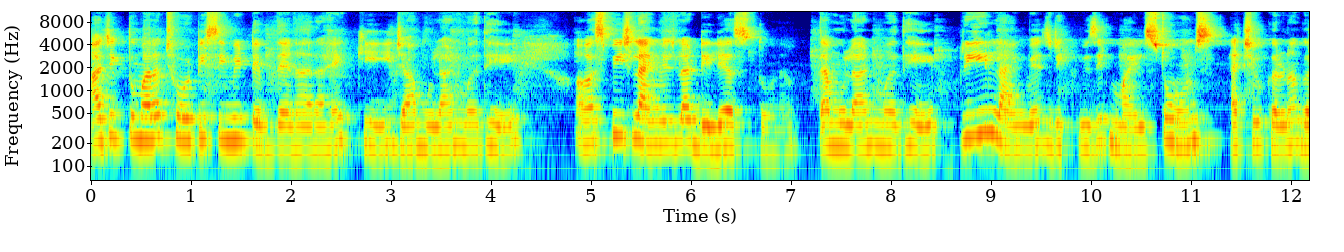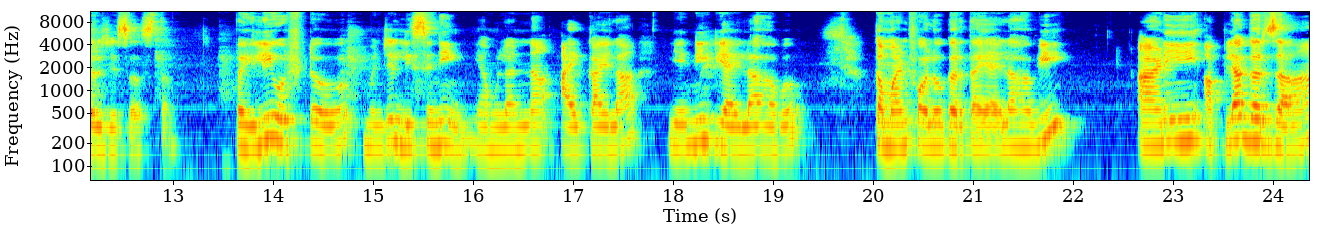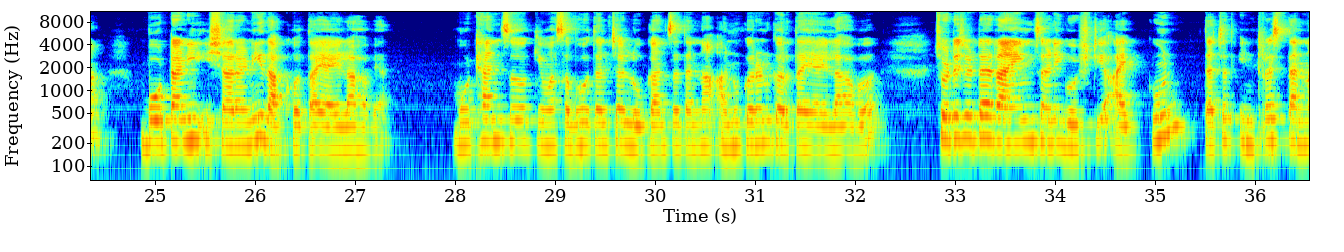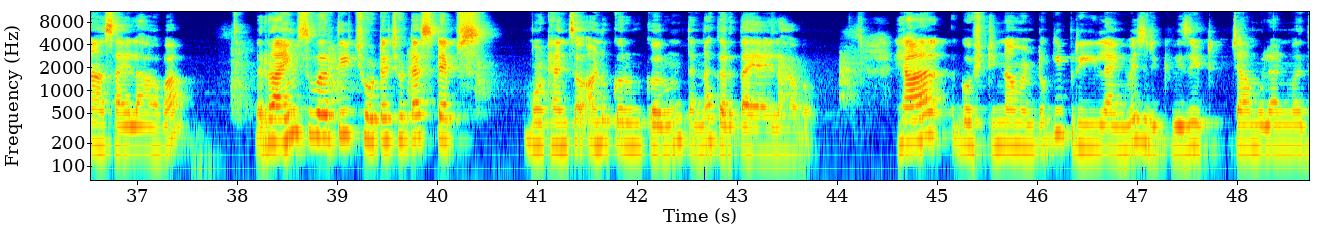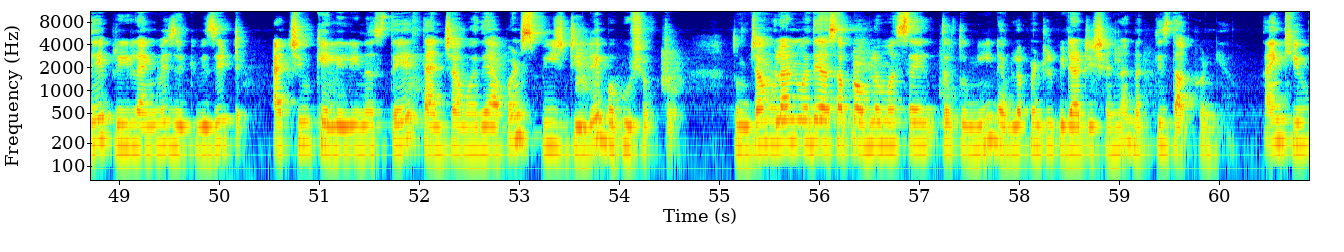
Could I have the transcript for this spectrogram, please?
आज एक तुम्हाला छोटीशी मी टिप देणार आहे की ज्या मुलांमध्ये स्पीच लँग्वेजला डिले असतो ना त्या मुलांमध्ये pre language requisite milestones achieve करणं गरजेचं असतं. पहिली गोष्ट म्हणजे लिसनिंग या मुलांना ऐकायला ये नीट यायला हवं कमांड फॉलो करता यायला हवी आणि आपल्या गरजा बोटानी इशारांनी दाखवता यायला हव्या. मोठ्यांचं किंवा सभोवतालच्या लोकांचं त्यांना अनुकरण करता यायला हवं. छोट्या छोट्या राईम्स आणि गोष्टी ऐकून त्याच्यात इंटरेस्ट त्यांना असायला हवा. राईम्सवरती छोट्या छोट्या स्टेप्स मोठ्यांचं अनुकरण करून त्यांना करता यायला हवं. ह्या गोष्टींना म्हणतो की प्री लँग्वेज रिक्विजिट ज्या मुलांमध्ये प्री लँग्वेज रिक्विजिट अचीव केलेली नसते त्यांच्यामध्ये आपण स्पीच डिले बघू शकतो. तुमच्या मुलांमध्ये असा प्रॉब्लेम असेल तर तुम्ही डेव्हलपमेंटल पिडॅट्रिशियनला नक्कीच दाखवून घ्या. थँक्यू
